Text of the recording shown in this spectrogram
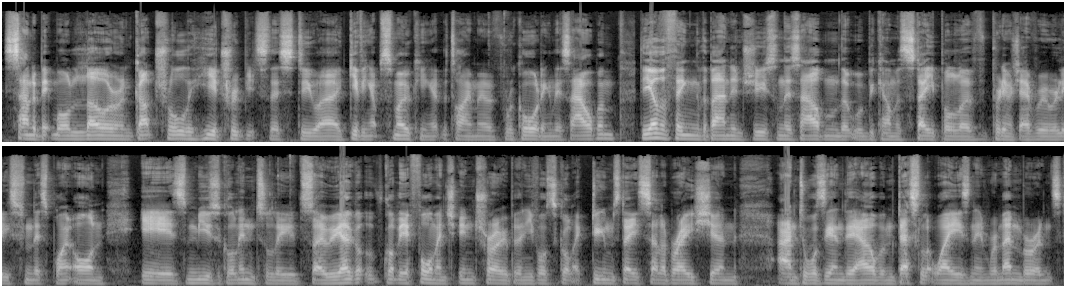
sound a bit more lower and guttural. He attributes this to uh, giving up smoking at the time of recording this album. The other thing the band introduced on this album that would become a staple of pretty much every release from this point on is musical interludes. So we have got, got the aforementioned intro, but then you've also got like Doomsday Celebration and towards the end of the album, Desolate Ways and In Remembrance,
